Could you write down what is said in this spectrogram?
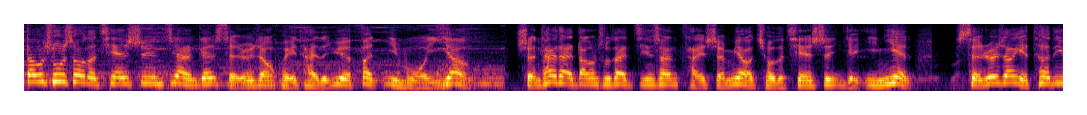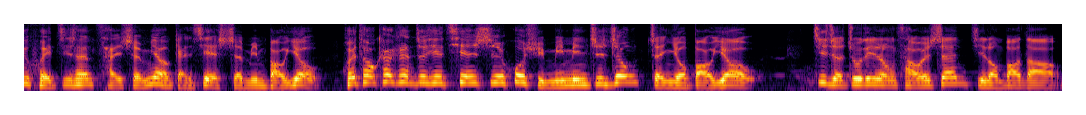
当初收的签诗竟然跟沈瑞章回台的月份一模一样。沈太太当初在金山财神庙求的签诗也应验，沈瑞章也特地回金山财神庙感谢神明保佑。回头看看这些签诗，或许冥冥之中真有保佑。记者朱定荣、曹维生，吉隆报道。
